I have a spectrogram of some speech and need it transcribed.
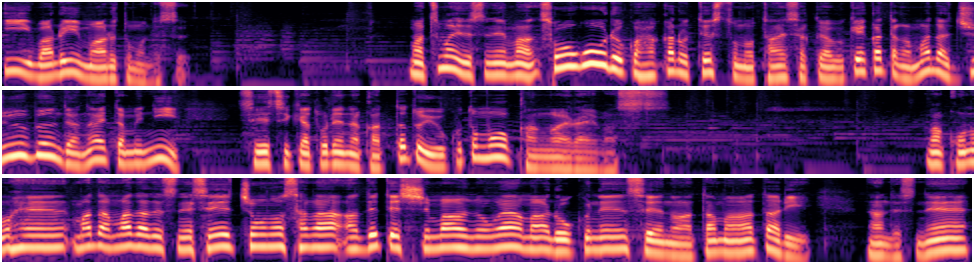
いい悪いもあると思うんです。まあ、つまりですね、まあ、総合力を測るテストの対策や受け方がまだ十分ではないために成績が取れなかったということも考えられます。まあ、この辺まだまだですね成長の差が出てしまうのが、まあ、6年生の頭あたりなんですね。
